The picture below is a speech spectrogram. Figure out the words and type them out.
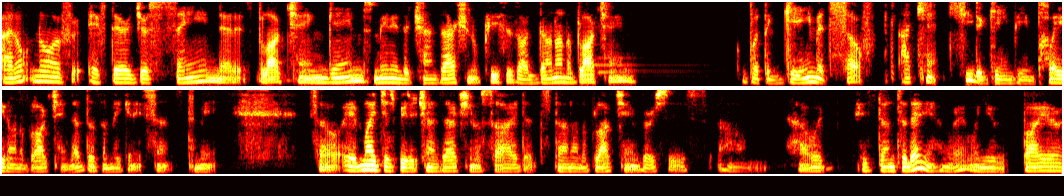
I don't know if if they're just saying that it's blockchain games, meaning the transactional pieces are done on the blockchain, but the game itself, I can't see the game being played on a blockchain. That doesn't make any sense to me. So it might just be the transactional side that's done on the blockchain versus um, how it is done today, right? When you buy a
